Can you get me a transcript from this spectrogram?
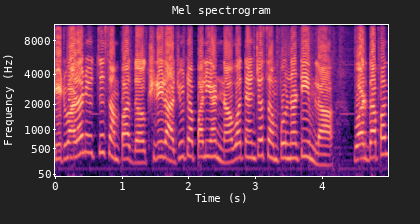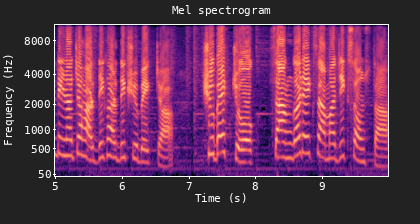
टिटवाळा न्यूजचे संपादक श्री राजू टपाल यांना व त्यांच्या संपूर्ण टीमला वर्धापन दिनाच्या हार्दिक हार्दिक शुभेच्छा. शुभेच्छोक सांगड एक सामाजिक संस्था.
